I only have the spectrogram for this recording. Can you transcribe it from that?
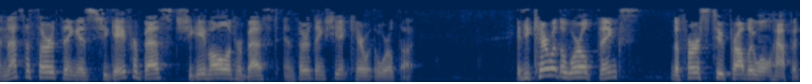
And that's the third thing is she gave her best, she gave all of her best, and third thing, she didn't care what the world thought. If you care what the world thinks, the first two probably won't happen.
